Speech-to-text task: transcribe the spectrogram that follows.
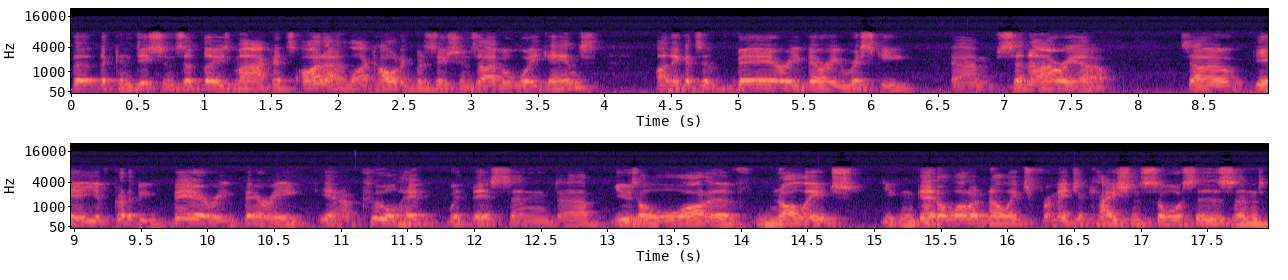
the, the conditions of these markets. I don't like holding positions over weekends. I think it's a very, very risky um, scenario. So yeah, you've got to be very, very you know cool head with this and uh, use a lot of knowledge. You can get a lot of knowledge from education sources and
